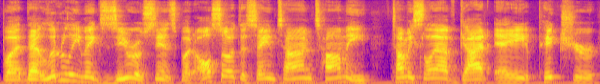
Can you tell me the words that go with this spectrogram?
but that literally makes zero sense. But also at the same time, Tommy Tommy Slav got a picture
